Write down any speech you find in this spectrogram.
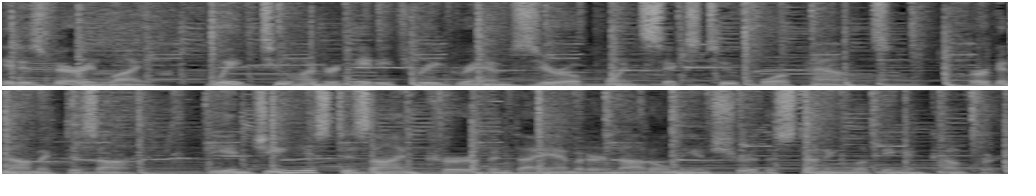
It is very light, weight 283 grams 0.624 pounds, ergonomic design. The ingenious design curve and diameter not only ensure the stunning looking and comfort,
